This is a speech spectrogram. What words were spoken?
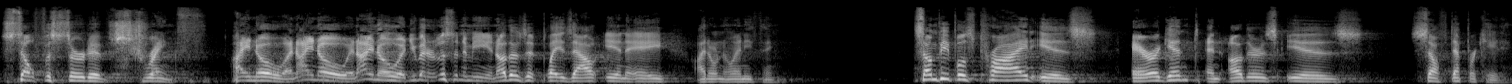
self assertive strength. I know, and I know, and I know, and you better listen to me. And others, it plays out in a I don't know anything. Some people's pride is arrogant, and others is self deprecating.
